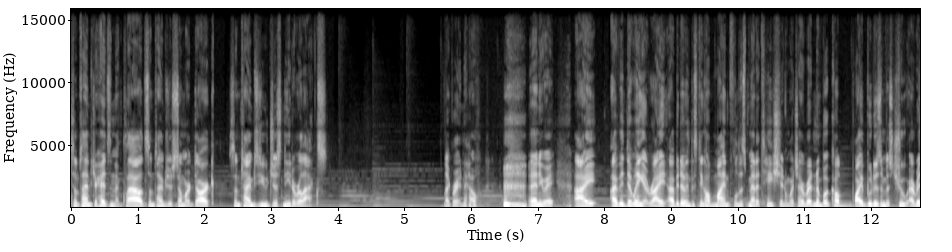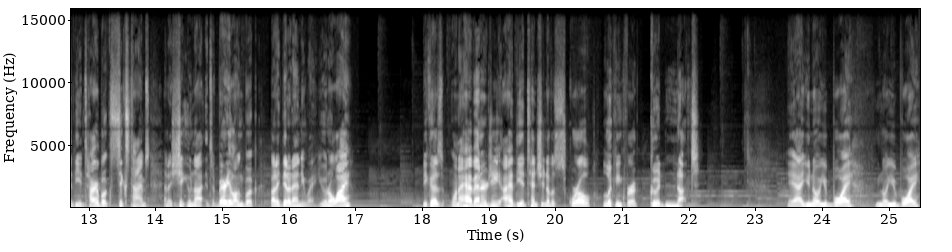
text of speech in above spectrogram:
Sometimes your head's in the clouds, sometimes you're somewhere dark, sometimes you just need to relax. Like right now. anyway, I I've been doing it right. I've been doing this thing called mindfulness meditation, which I read in a book called Why Buddhism is True. I read the entire book six times, and I shit you not, it's a very long book, but I did it anyway. You know why? Because when I have energy, I have the attention of a squirrel looking for a good nut. Yeah, you know your boy. You know your boy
